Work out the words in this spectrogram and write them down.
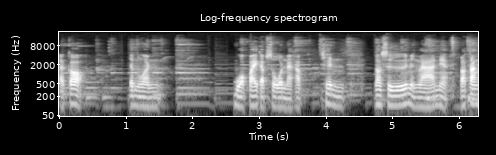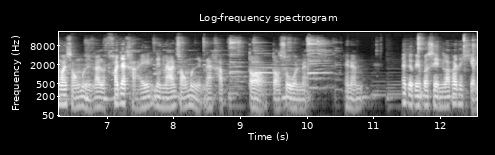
แล้วก็จำนวน บวกไปกับโซนนะครับ เช่นเราซื้อ 1 ล้านเนี่ย เราตั้งไว้ 20,000แล้วเขาจะขาย1ล้าน20,000นะครับ ต่อต่อโซนนะในนั้น ถ้าเกิดเป็นเปอร์เซ็นต์เราก็จะเขียน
